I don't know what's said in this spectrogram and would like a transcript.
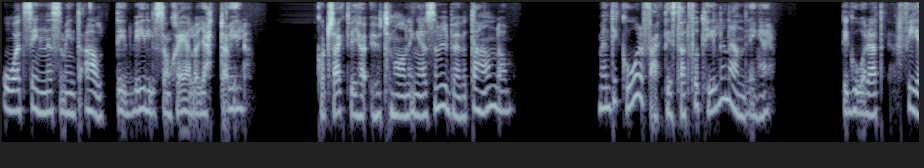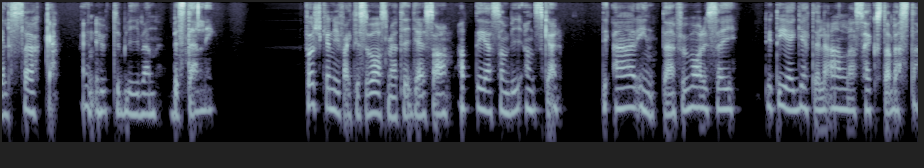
och ett sinne som inte alltid vill som själ och hjärta vill. Kort sagt, vi har utmaningar som vi behöver ta hand om. Men det går faktiskt att få till en ändring här. Det går att felsöka en utebliven beställning. Först kan det ju faktiskt vara som jag tidigare sa, att det som vi önskar, det är inte för vare sig ditt eget eller allas högsta bästa.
